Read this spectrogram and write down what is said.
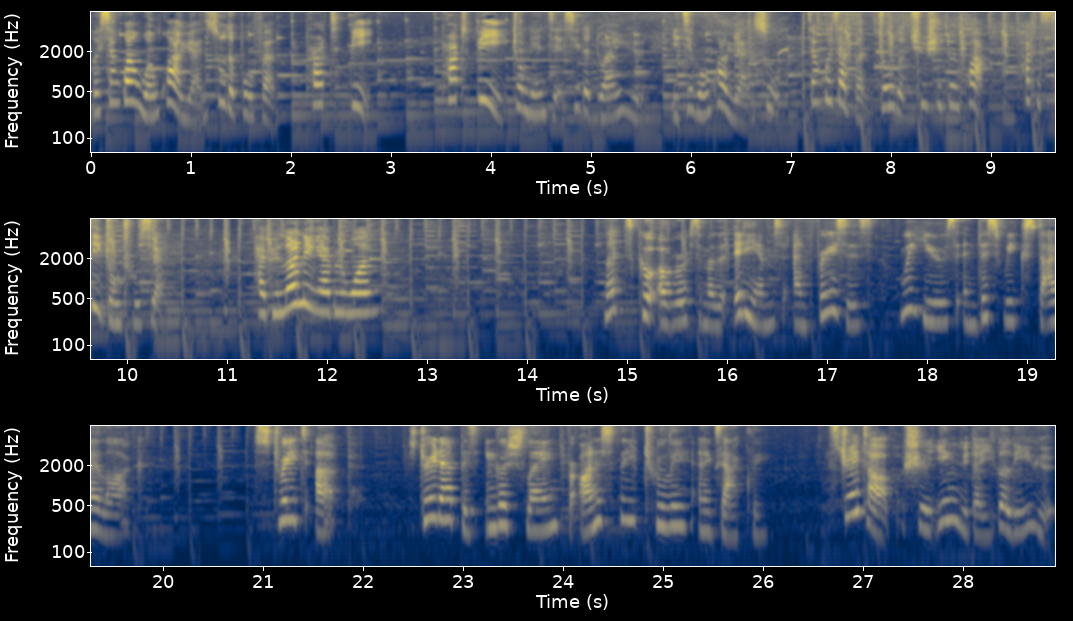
和相关文化元素的部分 Part B。Part B 重点解析的短语以及文化元素将会在本周的趣事对话 Part C 中出现。Happy learning, everyone! Let's go over some of the idioms and phrases we use in this week's dialogue. Straight up. Straight up is English slang for honestly, truly, and exactly. Straight up 是英语的一个俚语，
